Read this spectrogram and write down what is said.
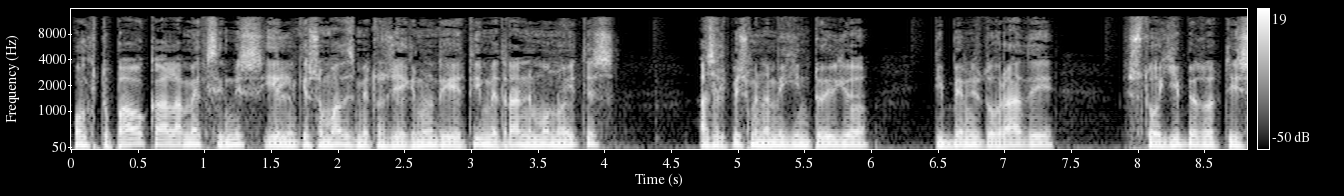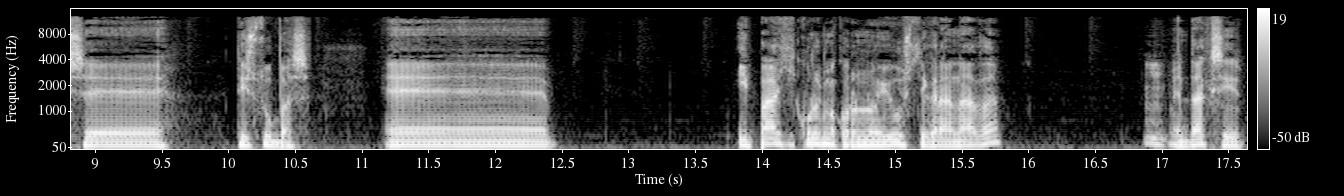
όχι του ΠΑΟΚ, αλλά μέχρι στιγμής οι ελληνικές ομάδες με τον συγκεκριμένο διαιτητή μετράνε μόνο ήττες. Α ελπίσουμε να μην γίνει το ίδιο την Πέμπτη το βράδυ στο γήπεδο της ε, της Τούμπας. Ε, υπάρχει κρούσμα κορονοϊού στη Γρανάδα. Εντάξει,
